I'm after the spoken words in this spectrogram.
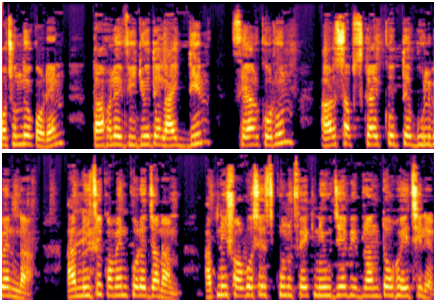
পছন্দ করেন, তাহলে ভিডিওতে লাইক দিন শেয়ার করুন, আর সাবস্ক্রাইব করতে ভুলবেন না। আর নিচে কমেন্ট করে জানান, আপনি সর্বশেষ কোন ফেক নিউজে বিভ্রান্ত হয়েছিলেন?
